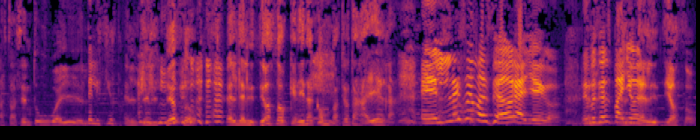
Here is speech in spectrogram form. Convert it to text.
hasta acento hubo ahí. El, Delicioso. El delicioso. El delicioso, querida compatriota gallega. Él es demasiado gallego, demasiado El- español. El delicioso.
